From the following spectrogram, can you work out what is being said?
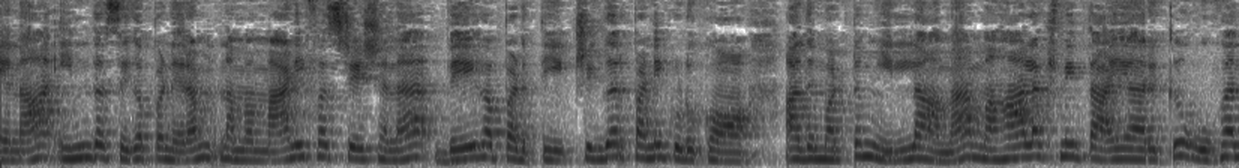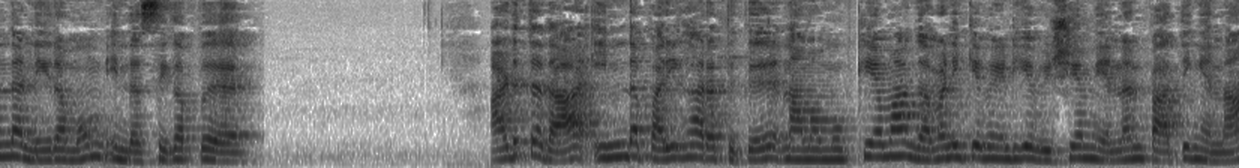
ஏன்னா இந்த சிகப்பு நிறம் நம்ம மேனிஃபெஸ்டேஷனை வேகப்படுத்தி ட்ரிகர் பண்ணி கொடுக்கும். அது மட்டும் இல்லாம மகாலட்சுமி தாயாருக்கு உகந்த நிறமும் இந்த சிகப்பு. அடுத்ததா இந்த பரிகாரத்துக்கு நாம முக்கியமா கவனிக்க வேண்டிய விஷயம் என்னன்னு பாத்தீங்கன்னா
